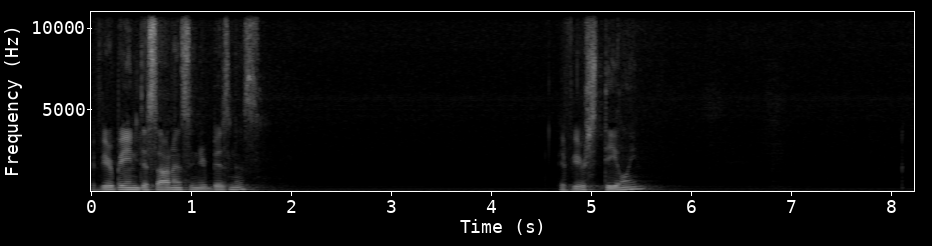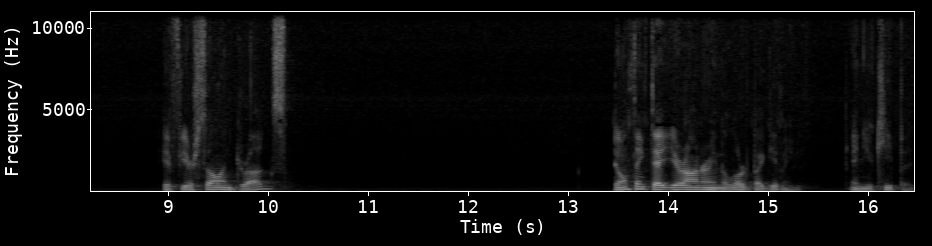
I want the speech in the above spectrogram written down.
if you're being dishonest in your business, if you're stealing, if you're selling drugs, don't think that you're honoring the Lord by giving and you keep it.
